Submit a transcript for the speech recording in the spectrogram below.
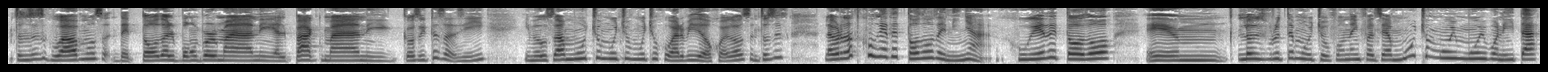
Entonces jugábamos de todo, el Bomberman y el Pac-Man y cositas así. Y me gustaba mucho, mucho, mucho jugar videojuegos. Entonces, la verdad jugué de todo de niña. Jugué de todo. Em, lo disfruté mucho. Fue una infancia mucho, muy, muy bonita.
